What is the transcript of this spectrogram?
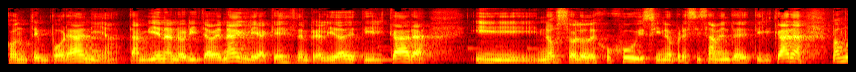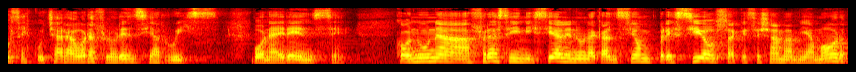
contemporánea, también a Norita Benaglia, que es en realidad de Tilcara y no solo de Jujuy, sino precisamente de Tilcara, vamos a escuchar ahora a Florencia Ruiz, bonaerense, con una frase inicial en una canción preciosa que se llama Mi amor,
